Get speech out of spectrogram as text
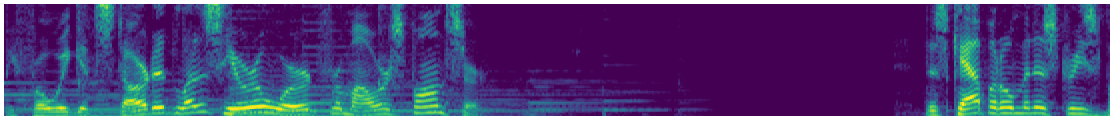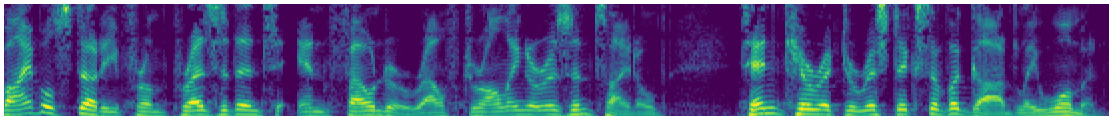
Before we get started, let us hear a word from our sponsor. This Capitol Ministries Bible study from President and founder Ralph Drollinger is entitled 10 Characteristics of a Godly Woman.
